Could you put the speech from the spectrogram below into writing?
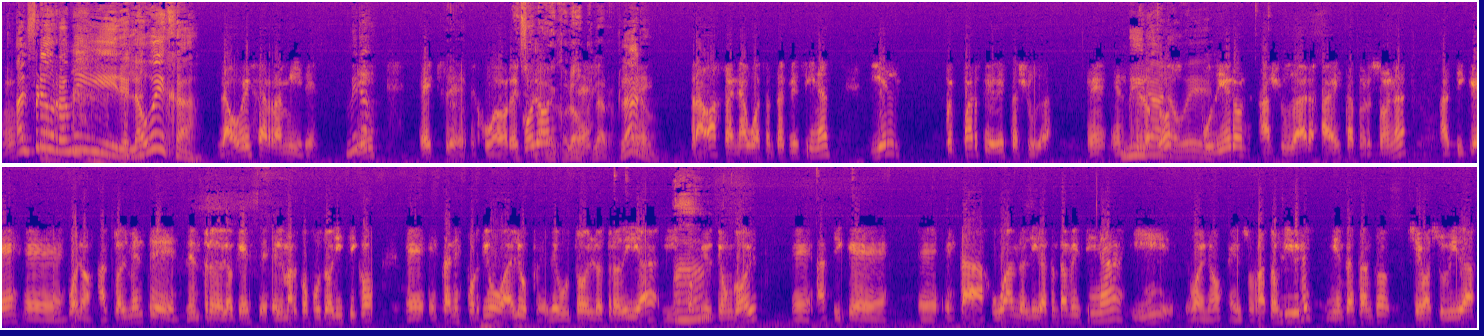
¿Eh? Alfredo Ramírez, la oveja. La oveja Ramírez. Mira. ¿sí? Ex eh, jugador de Ex jugador Colón. de Colón, ¿eh? claro. Claro. Eh, trabaja en Aguas Santafesinas y él fue parte de esta ayuda. ¿eh? Entre los dos pudieron ayudar a esta persona. Así que, eh, bueno, actualmente dentro de lo que es el marco futbolístico, eh, está en Sportivo Guadalupe. Debutó el otro día y Ajá. convirtió un gol. eh, así que eh, está jugando en Liga Santafesina y, bueno, en sus ratos libres. Mientras tanto, lleva su vida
